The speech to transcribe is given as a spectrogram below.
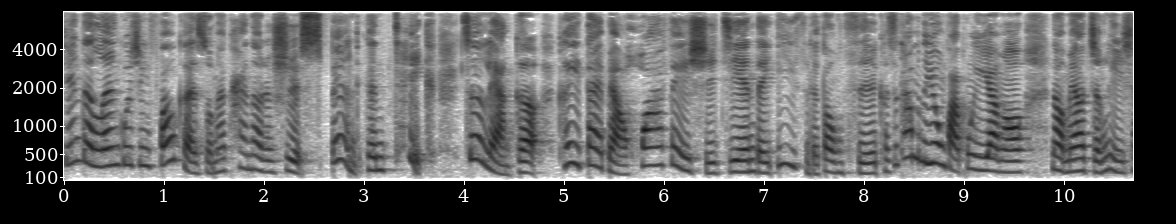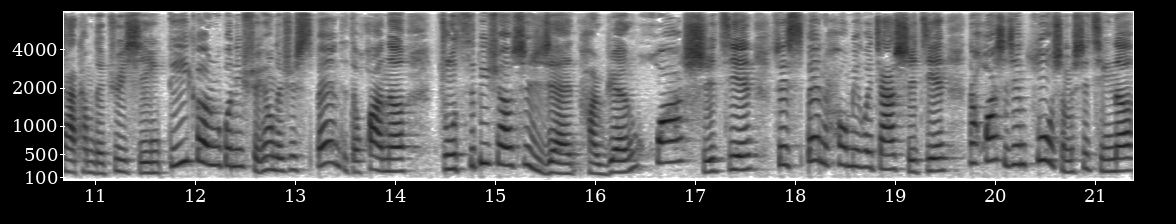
今天的 language in focus，我们要看到的是 spend 跟 take 这两个可以代表花费时间的意思的动词，可是它们的用法不一样哦。那我们要整理一下它们的句型。第一个，如果你选用的是 spend 的话呢，主词必须要是人，好，人花时间，所以 spend 后面会加时间。那花时间做什么事情呢？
